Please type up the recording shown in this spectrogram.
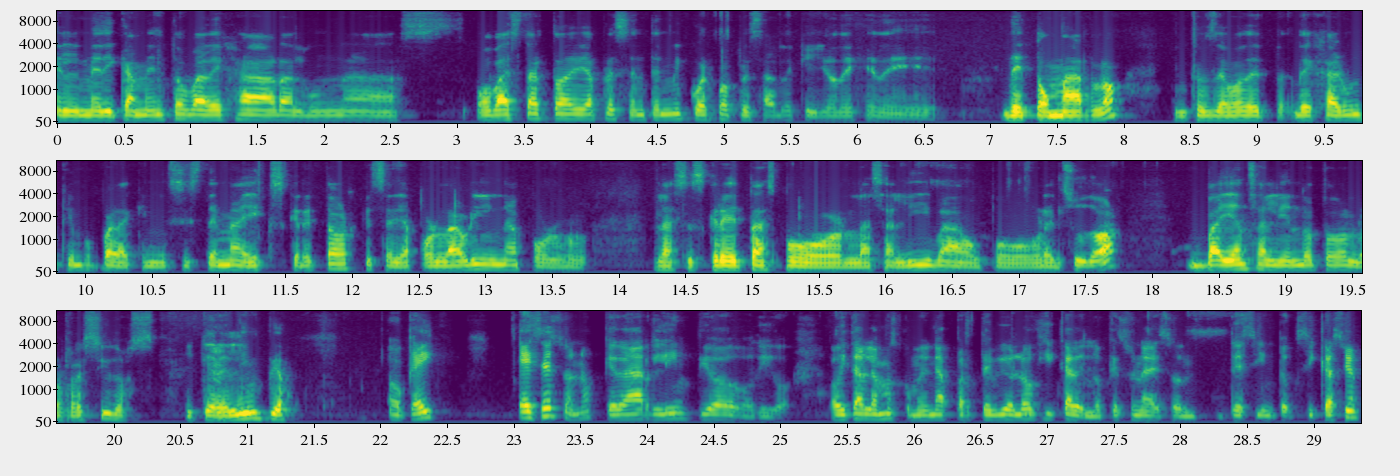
el medicamento va a dejar algunas, o va a estar todavía presente en mi cuerpo a pesar de que yo deje de, de tomarlo. Entonces debo de dejar un tiempo para que mi sistema excretor, que sería por la orina, por las excretas, por la saliva o por el sudor, vayan saliendo todos los residuos y quede limpio. Ok, es eso, ¿no? Quedar limpio, digo, ahorita hablamos como de una parte biológica de lo que es una desintoxicación.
